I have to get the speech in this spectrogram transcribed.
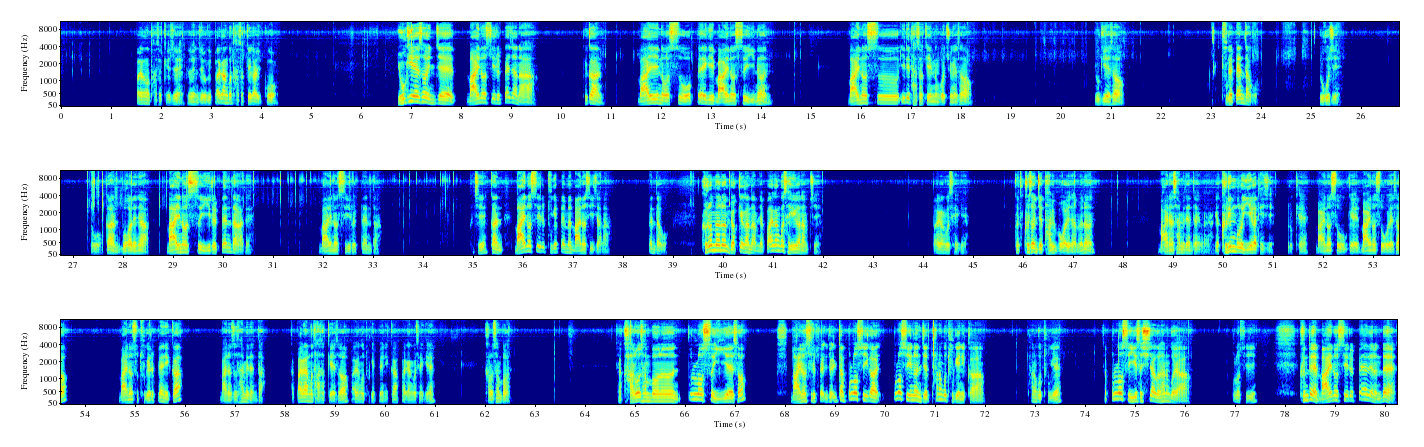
빨간 거 다섯 개지. 그래서 이제 여기 빨간 거 다섯 개가 있고 여기에서 이제 마이너스 1을 빼잖아. 그러니까 마이너스 5 빼기 마이너스 2는 마이너스 1이 다섯 개 있는 것 중에서 여기에서 두 개 뺀다고. 요거지. 요거. 그러니까 뭐가 되냐? 마이너스 2를 뺀다가 돼. 마이너스 2를 뺀다. 그치? 그러니까 마이너스 1을 두 개 빼면 마이너스 2잖아. 뺀다고. 그러면은 몇 개가 남냐? 빨간 거세 개가 남지. 빨간 거세 개. 그, 그래서 이제 답이 뭐가 되냐면은 마이너스 3이 된다 이거야. 그러니까 그림으로 이해가 되지. 이렇게 마이너스 5개 마이너스 5에서 마이너스 2개를 빼니까 마이너스 3이 된다. 그러니까 빨간 거 5개에서 빨간 거 2개 빼니까 빨간 거 3개. 가로 3번. 자, 가로 3번은 플러스 2에서 마이너스를 빼 그러니까 일단 플러스 2가 플러스 2는 이제 파란 거 2개니까 파란 거 2개. 자, 플러스 2에서 시작을 하는 거야. 플러스 2. 근데 마이너스 1을 빼야 되는데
